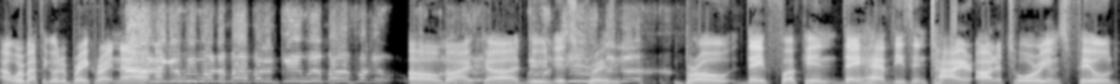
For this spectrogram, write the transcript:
Uh, we're about to go to break right now. Nah, nigga, we want the motherfucking king. We motherfucking. Oh my god, dude, it's Jews, crazy. nigga. bro they fucking they have these entire auditoriums filled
